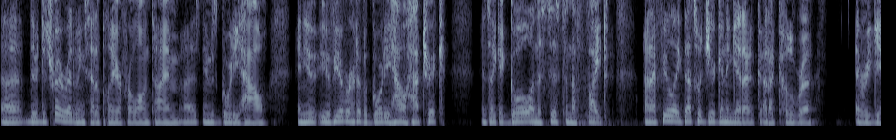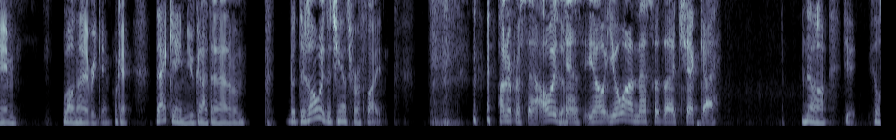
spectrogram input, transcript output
uh, the Detroit Red Wings had a player for a long time. Uh, his name is Gordie Howe. And you, have you ever heard of a Gordie Howe hat trick? It's like a goal, an assist, and a fight. And I feel like that's what you're going to get at a Cobra every game. Well, not every game. Okay. That game, you got that out of him. But there's always a chance for a fight. Hundred percent, always so, chance. You know, you don't want to mess with a Czech guy. No, he, he'll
